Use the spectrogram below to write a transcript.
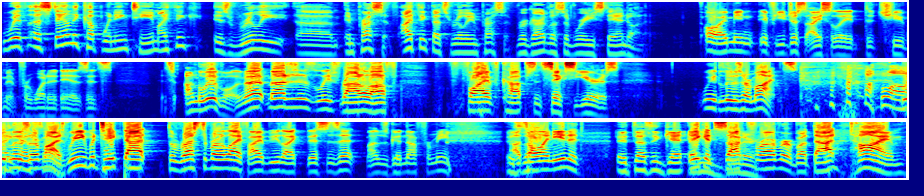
With a Stanley Cup winning team, I think is really uh, impressive. I think that's really impressive, regardless of where you stand on it. oh, I mean, if you just isolate the achievement for what it is, it's it's unbelievable. Imagine if the Leafs rattle off five cups in six years. We'd lose our minds. Well, We'd I lose our so. minds. We would take that the rest of our life. I'd be like, this is it. That was good enough for me. That's that- all I needed. It doesn't get. They could suck better. forever, but that time,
